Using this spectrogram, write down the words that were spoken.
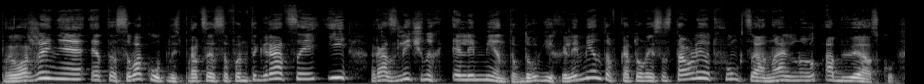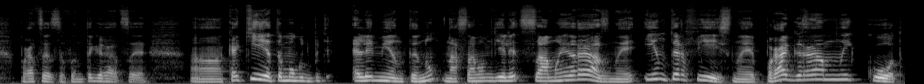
Приложение – это совокупность процессов интеграции и различных элементов, других элементов, которые составляют функциональную обвязку процессов интеграции. А, какие это могут быть элементы, ну, на самом деле самые разные. Интерфейсные, программный код.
